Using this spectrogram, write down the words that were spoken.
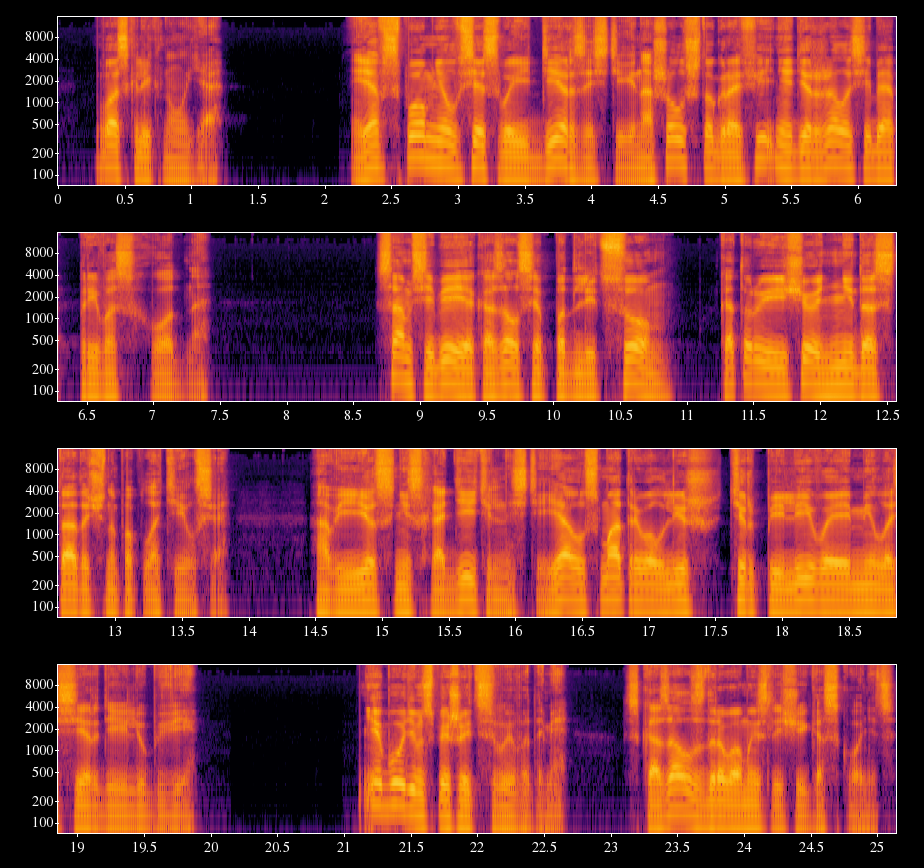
— воскликнул я. Я вспомнил все свои дерзости и нашел, что графиня держала себя превосходно. Сам себе я оказался под лицом, который еще недостаточно поплатился, а в ее снисходительности я усматривал лишь терпеливое милосердие любви. «Не будем спешить с выводами», — сказал здравомыслящий гасконец.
